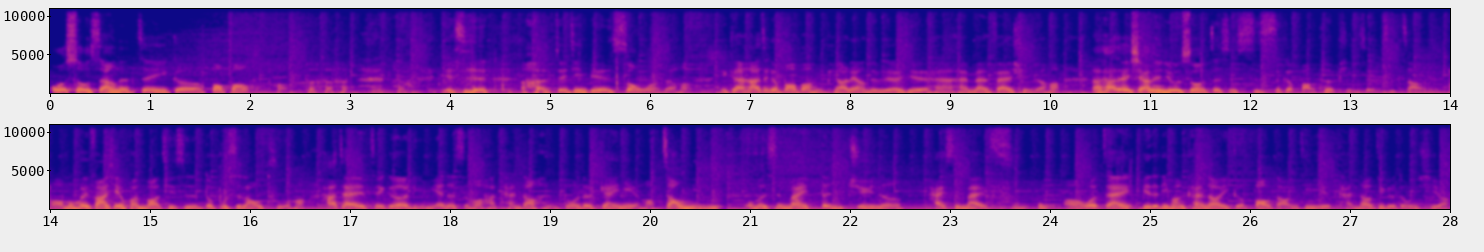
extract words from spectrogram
我手上的这一个包包哈，也是啊最近别人送我的哈，你看它这个包包很漂亮，对不对？而且还还蛮 fashion 的哈。然后他在下面就是说，这是十四个宝特瓶所制造的。哦，我们会发现环保其实都不是老土哈。它在这个里面的时候，它谈到很多的概念哈。照明，我们是卖灯具呢，还是卖服务？哦，我在别的地方看到一个报道，已经也谈到这个东西啊。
